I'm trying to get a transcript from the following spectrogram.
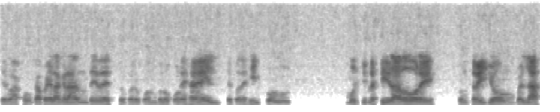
Te vas con Capela grande de esto, pero cuando lo pones a él, te puedes ir con múltiples tiradores, con Trey Young, ¿verdad?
